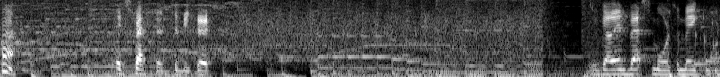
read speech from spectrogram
Huh. Expected, to be fair. We gotta invest more to make more.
